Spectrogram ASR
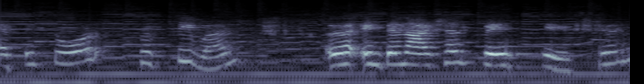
episode 51, the International Space Station.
